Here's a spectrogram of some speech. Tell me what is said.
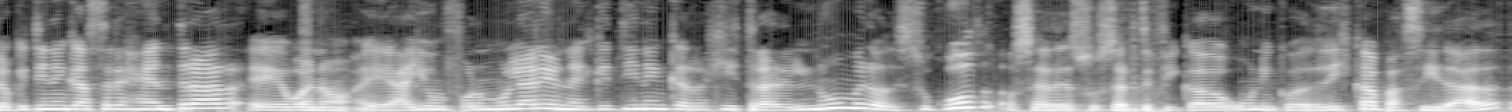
Lo que tienen que hacer es entrar, eh, bueno, eh, hay un formulario en el que tienen que registrar el número de su CUD, o sea, de su certificado único de discapacidad.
